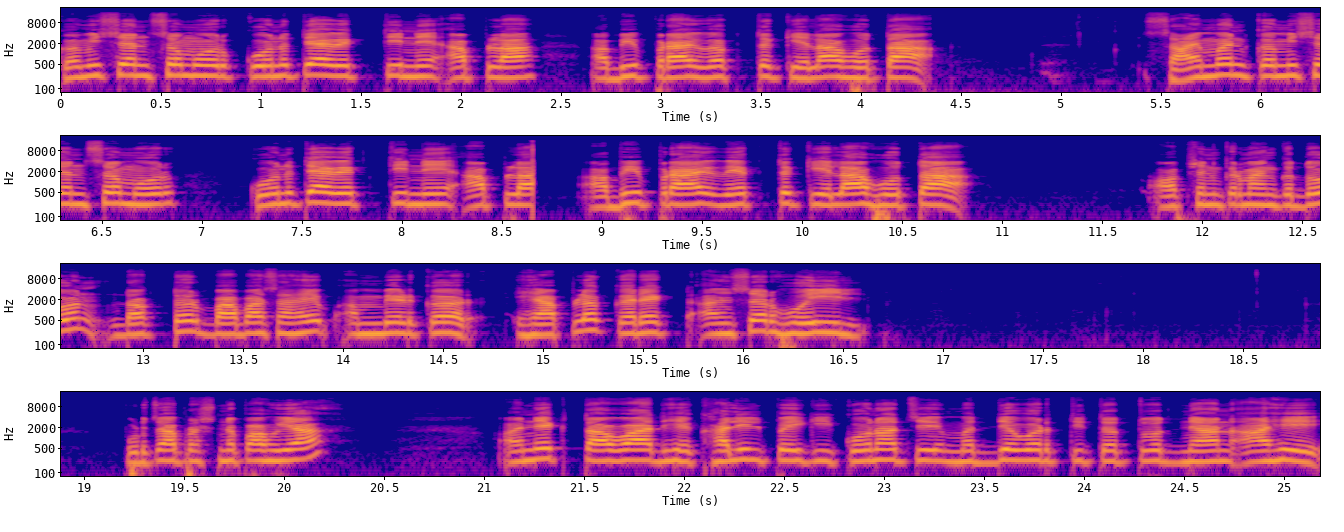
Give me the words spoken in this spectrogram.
कमिशनसमोर कोणत्या व्यक्तीने आपला अभिप्राय व्यक्त केला होता? सायमन कमिशनसमोर कोणत्या व्यक्तीने आपला अभिप्राय व्यक्त केला होता? ऑप्शन क्रमांक दोन डॉक्टर बाबासाहेब आंबेडकर. हे आपलं करेक्ट आन्सर होईल. पुढचा प्रश्न पाहूया. अनेकतावाद हे खालीलपैकी कोणाचे मध्यवर्ती तत्त्वज्ञान आहे?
